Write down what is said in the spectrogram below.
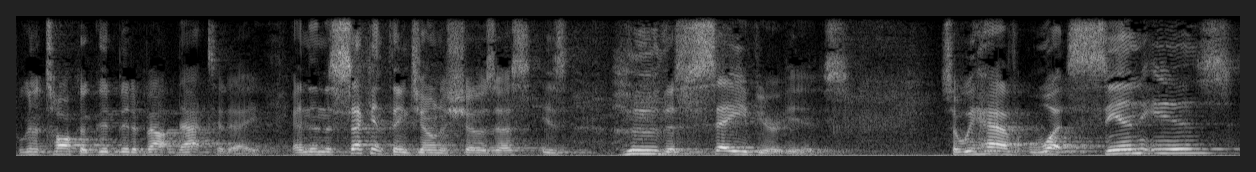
We're going to talk a good bit about that today. And then the second thing Jonah shows us is who the Savior is. So we have what sin is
